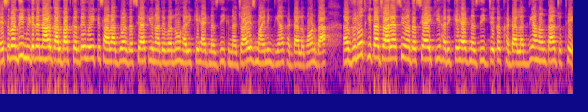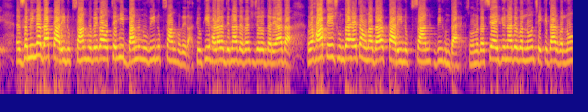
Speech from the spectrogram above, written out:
ਇਸ ਸੰਬੰਧੀ ਮੀਡੀਆ ਦੇ ਨਾਲ ਗੱਲਬਾਤ ਕਰਦੇ ਹੋਏ ਕਿਸਾਨ ਆਗੂਆਂ ਨੇ ਦੱਸਿਆ ਕਿ ਉਹਨਾਂ ਦੇ ਵੱਲੋਂ ਹਰੀਕੇ ਹੈੱਡ ਨਜ਼ਦੀਕ ਨਾਜਾਇਜ਼ ਮਾਈਨਿੰਗ ਦੀਆਂ ਖੱਡਾਂ ਲਗਾਉਣ ਦਾ ਵਿਰੋਧ ਕੀਤਾ ਜਾ ਰਿਹਾ ਸੀ। ਉਹਨਾਂ ਦੱਸਿਆ ਕਿ ਹਰੀਕੇ ਹੈੱਡ ਨਜ਼ਦੀਕ ਜੇਕਰ ਖੱਡਾਂ ਲੱਗਦੀਆਂ ਹਨ, ਤਾਂ ਜਿੱਥੇ ਜ਼ਮੀਨਾਂ ਦਾ ਭਾਰੀ ਨੁਕਸਾਨ ਹੋਵੇਗਾ, ਉੱਥੇ ਹੀ ਬੰਨ ਨੂੰ ਵੀ ਨੁਕਸਾਨ ਹੋਵੇਗਾ। ਕਿਉਂਕਿ ਹੜ੍ਹਾਂ ਦੇ ਦਿਨਾਂ ਦੇ ਵਿੱਚ ਜਦੋਂ ਦਰਿਆ ਦਾ ਵਹਾਅ ਤੇਜ਼ ਹੁੰਦਾ ਹੈ, ਤਾਂ ਉਹਨਾਂ ਦਾ ਭਾਰੀ ਨੁਕਸਾਨ ਵੀ ਹੁੰਦਾ ਹੈ। ਸੋ ਉਹਨਾਂ ਦੱਸਿਆ ਹੈ ਕਿ ਉਹਨਾਂ ਦੇ ਵੱਲੋਂ, ਠੇਕੇਦਾਰ ਵੱਲੋਂ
